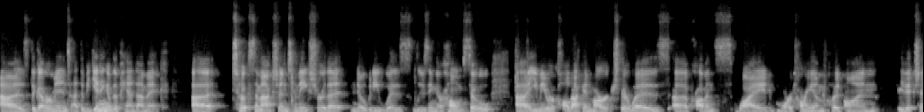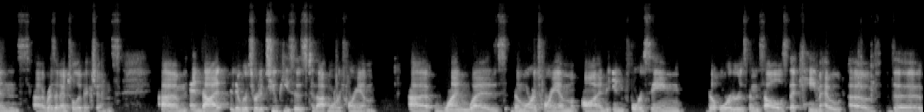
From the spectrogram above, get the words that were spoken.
as the government at the beginning of the pandemic uh, took some action to make sure that nobody was losing their home. So uh, you may recall back in March, there was a province wide moratorium put on evictions, uh, residential evictions. Um, and that there were sort of two pieces to that moratorium. Uh, one was the moratorium on enforcing the orders themselves that came out of the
